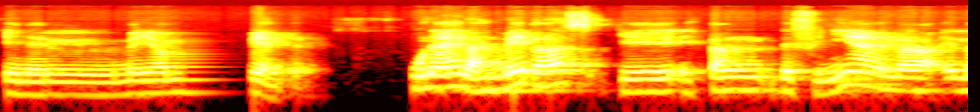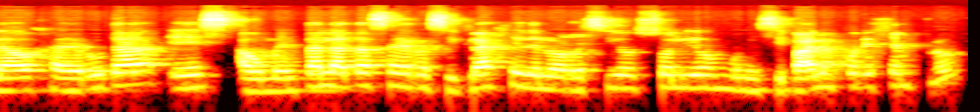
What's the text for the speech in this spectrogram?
en el medio ambiente. Una de las metas que están definidas en la, hoja de ruta es aumentar la tasa de reciclaje de los residuos sólidos municipales, por ejemplo.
